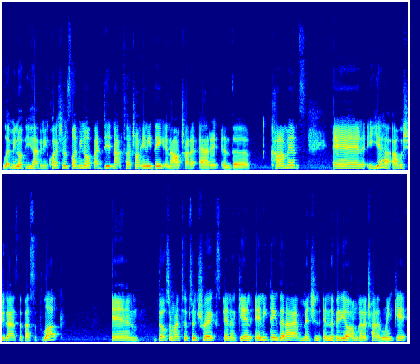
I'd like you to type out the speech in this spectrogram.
Let me know if you have any questions. Let me know if I did not touch on anything and I'll try to add it in the comments and yeah, I wish you guys the best of luck. And those are my tips and tricks. And again, anything that I mentioned in the video, I'm going to try to link it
